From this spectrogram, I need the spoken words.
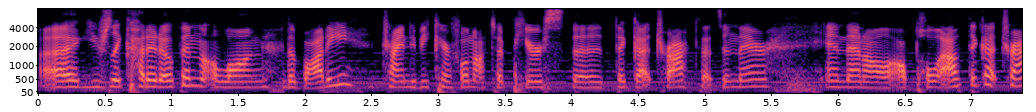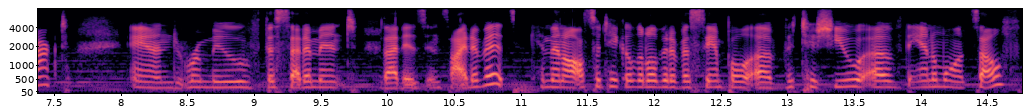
Uh, I usually cut it open along the body, trying to be careful not to pierce the, the gut tract that's in there. And then I'll, I'll pull out the gut tract and remove the sediment that is inside of it. And then I'll also take a little bit of a sample of the tissue of the animal itself.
